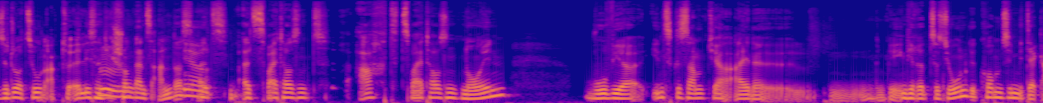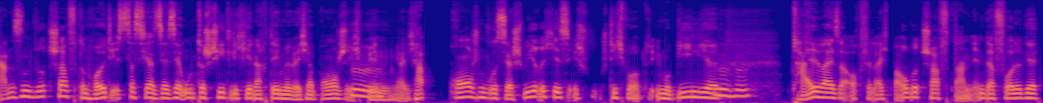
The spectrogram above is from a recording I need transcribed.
Situation aktuell ist natürlich hm. schon ganz anders ja. als, als 2008, 2009 wo wir insgesamt ja eine in die Rezession gekommen sind mit der ganzen Wirtschaft und heute ist das ja sehr sehr unterschiedlich je nachdem in welcher Branche ich mhm. bin. Ja, ich habe Branchen, wo es sehr schwierig ist, Stichwort Immobilie, mhm. Teilweise auch vielleicht Bauwirtschaft dann in der Folge,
